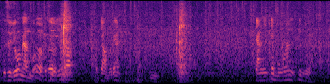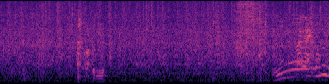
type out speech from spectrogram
วไปซื้อยุ่งแมนบ่เออไปซื้อยู่เนาะเขาเจ้าหมดแล้วจังเข้มบัวให้ขึ้นเลยคนนี้อืม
